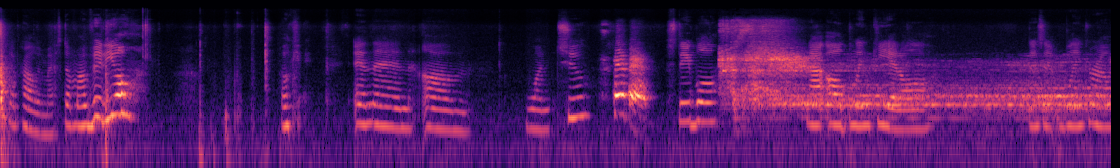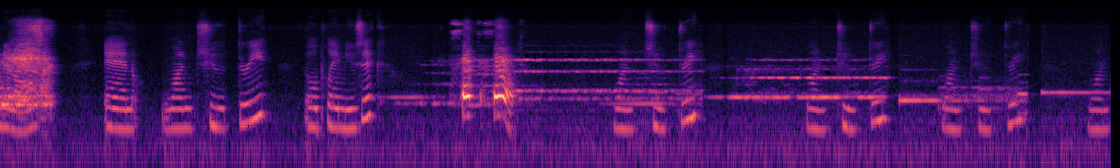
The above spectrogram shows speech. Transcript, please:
I probably messed up my video. Okay. And then, um, one, two. Stable. Stable. Not all blinky at all. Doesn't blink around at all. And one, two, three. It will play music. Set sound. One, two, three. One, two, three. One, two, three. One,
